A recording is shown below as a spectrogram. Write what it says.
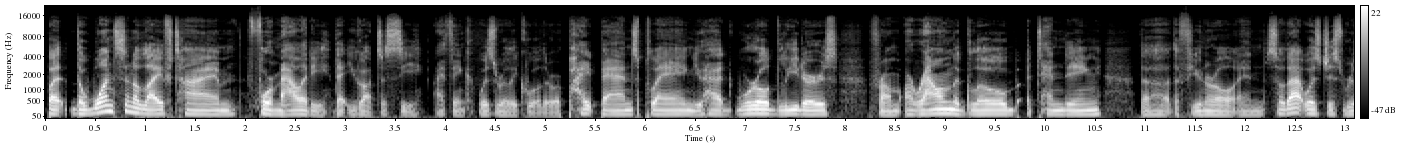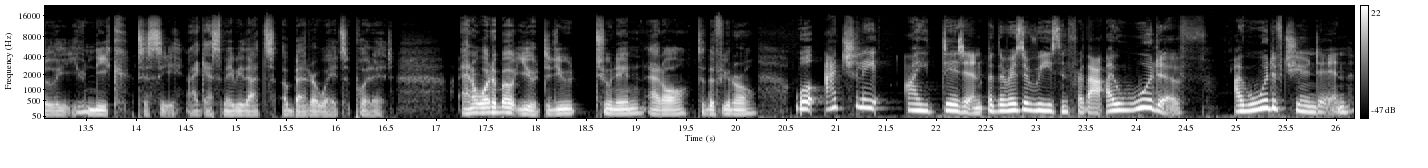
but the once in a lifetime formality that you got to see, I think was really cool. There were pipe bands playing, you had world leaders from around the globe attending the the funeral and so that was just really unique to see. I guess maybe that's a better way to put it. Anna, what about you? Did you tune in at all to the funeral? Well, actually, I didn't, but there is a reason for that. I would have. I would have tuned in.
